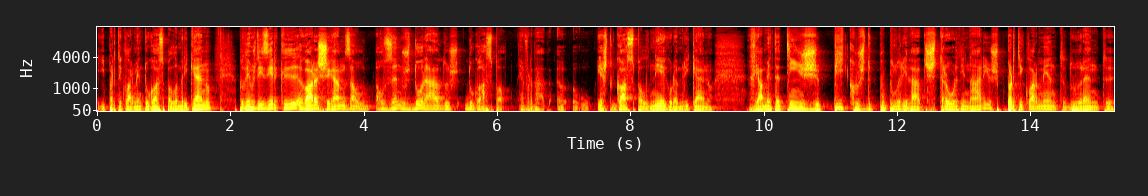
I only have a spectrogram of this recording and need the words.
e particularmente do gospel americano, podemos dizer que agora chegamos ao- aos anos dourados do gospel. É verdade. Este gospel negro americano realmente atinge picos de popularidade extraordinários, particularmente durante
